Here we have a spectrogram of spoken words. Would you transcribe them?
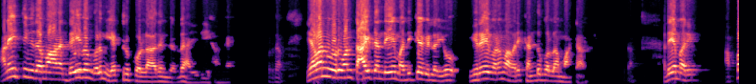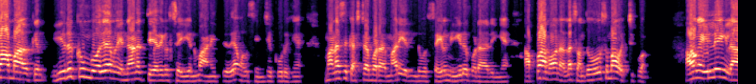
அனைத்து விதமான தெய்வங்களும் ஏற்றுக்கொள்ளாதுங்கிறது ஐதீகங்க. புரியுதா? எவன் ஒருவன் தாய் தந்தையை மதிக்கவில்லையோ இறைவனும் அவரை கண்டுகொள்ள மாட்டார்கள். அதே மாதிரி அப்பா அம்மாவுக்கு இருக்கும் போதே அவங்க என்னென்ன தேவைகள் செய்யணுமோ அனைத்து அவங்களுக்கு செஞ்சு கொடுங்க. மனசு கஷ்டப்படாத மாதிரி எந்த ஒரு செயலும் ஈடுபடாதீங்க. அப்பா அம்மாவை நல்லா சந்தோஷமா வச்சுக்குவாங்க. அவங்க இல்லைங்களா?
